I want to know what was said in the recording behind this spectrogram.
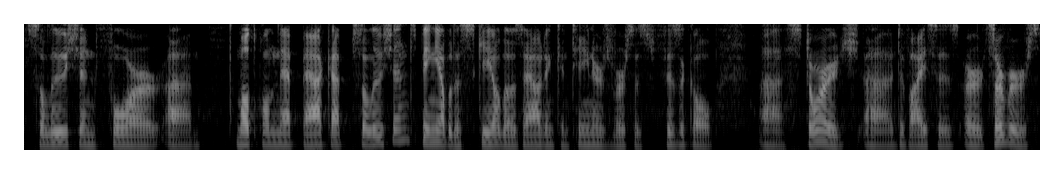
solution for um, multiple NetBackup solutions, being able to scale those out in containers versus physical uh, storage uh, devices or servers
